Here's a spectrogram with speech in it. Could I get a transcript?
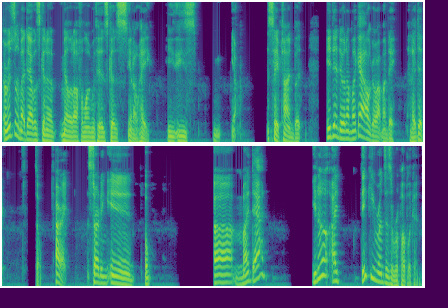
Originally my dad was gonna mail it off along with his because you know hey he, he's you know save time, but he didn't do it. I'm like ah, I'll go out Monday, and I did. So all right, starting in oh, uh, my dad, you know I think he runs as a Republican.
